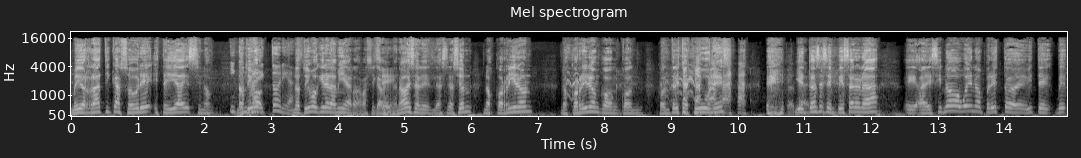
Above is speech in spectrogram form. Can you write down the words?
medio erráticas sobre esta idea de se nos, Y nos tuvimos- nos tuvimos que ir a la mierda, básicamente, Sí. ¿no? Esa es la sensación, nos corrieron, nos corrieron con, con, con tres chasquibunes. y entonces empezaron a, eh, a decir, no, bueno, pero esto, eh, viste, ve-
